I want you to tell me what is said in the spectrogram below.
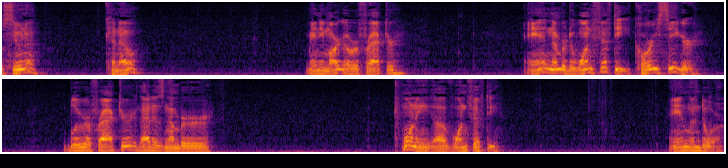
Osuna, Cano, Manny Margot refractor, and number to 150, Corey Seager. Blue refractor, that is number 20 of 150. And Lindor.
